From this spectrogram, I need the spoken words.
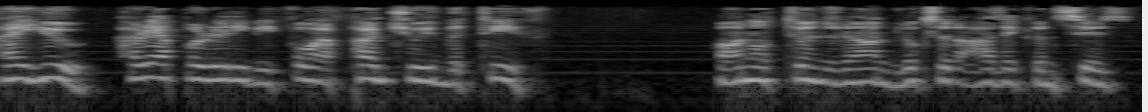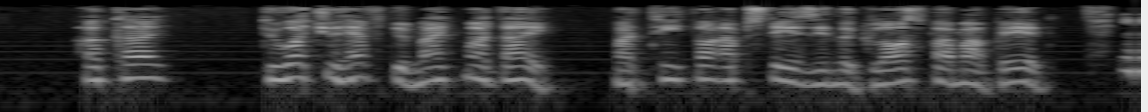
Hey you, hurry up already before I punch you in the teeth. Arnold turns around, looks at Isaac and says, Okay, do what you have to, make my day. My teeth are upstairs in the glass by my bed.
